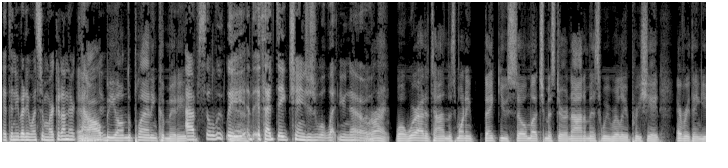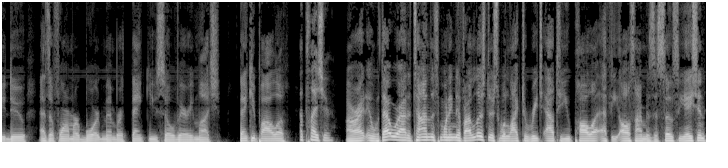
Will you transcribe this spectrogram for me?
if anybody wants to mark it on their calendar. And I'll be on the planning committee. Absolutely. Yeah. If that date changes, we'll let you know. All right. Well, we're out of time this morning. Thank you so much, Mr. Anonymous. We really appreciate everything you do as a former board member. Thank you so very much. Thank you, Paula. A pleasure. All right. And with that, we're out of time this morning. If our listeners would like to reach out to you, Paula, at the Alzheimer's Association,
